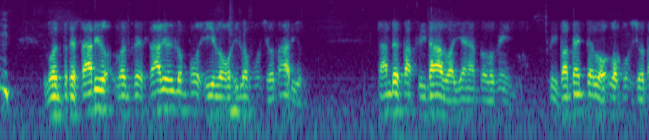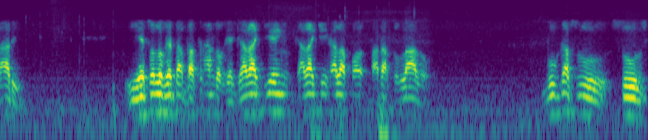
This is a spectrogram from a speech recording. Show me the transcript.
Los empresarios, los empresarios y los, y los, y los funcionarios están desafinados allá en Santo Domingo, principalmente los, los funcionarios. Y eso es lo que está pasando, que cada quien, cada quien jala pa- para su lado, busca su, sus,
